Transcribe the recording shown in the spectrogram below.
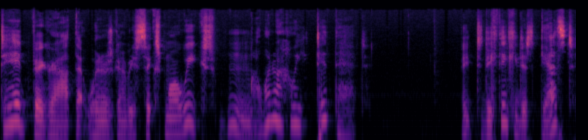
did figure out that winter's going to be six more weeks. Hmm, I wonder how he did that. Did he think he just guessed?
